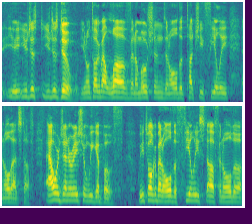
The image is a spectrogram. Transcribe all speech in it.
you, you just you just do you don't talk about love and emotions and all the touchy feely and all that stuff our generation we get both we talk about all the feely stuff and all the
